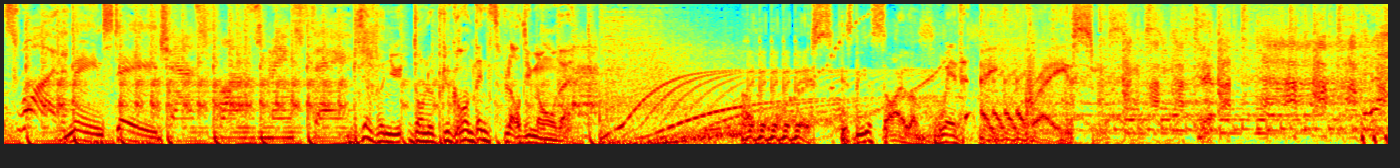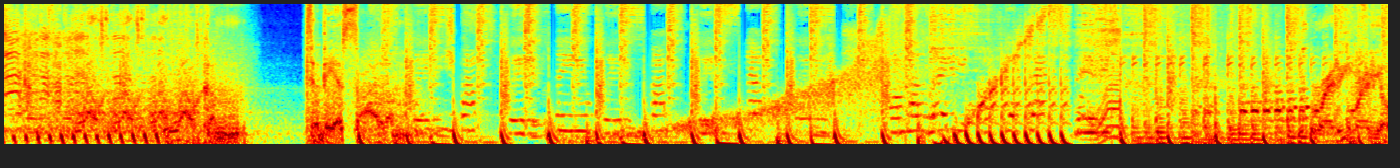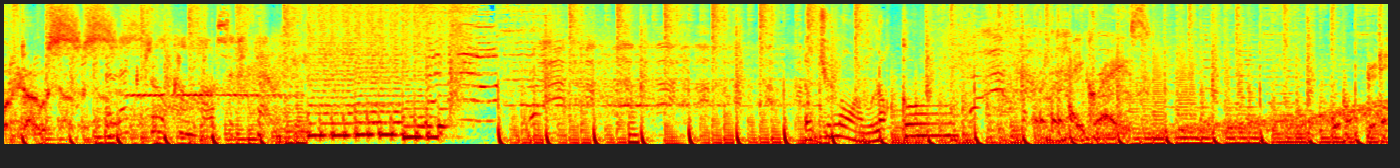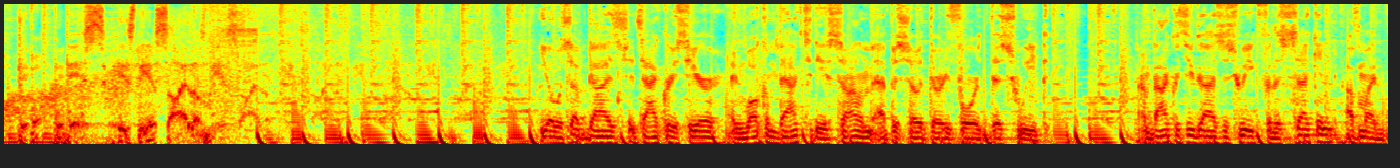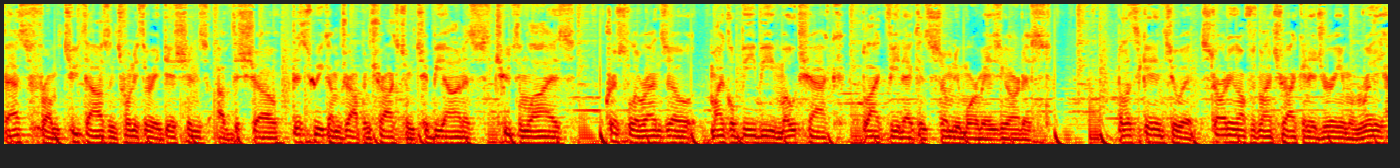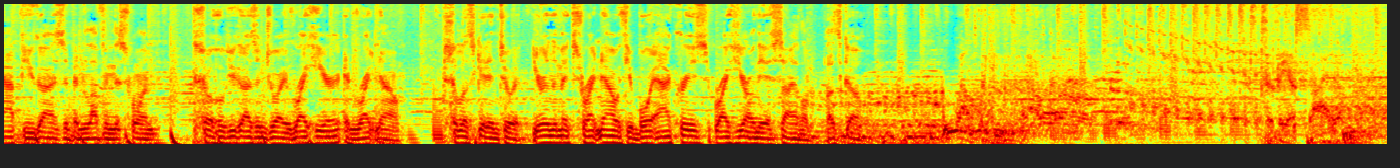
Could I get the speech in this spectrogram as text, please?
Dance One. Main stage. Dance One's main stage. Bienvenue dans le plus grand dance floor du monde. This is the asylum with A Grace. Welcome to the asylum. This is the asylum. Yo, what's up, guys? It's Acraze here, and welcome back to the Asylum episode 34 this week. I'm back with you guys this week for the second of my best from 2023 editions of the show. This week I'm dropping tracks from To Be Honest, Truth and Lies, Chris Lorenzo, Michael Bibi, Mochakk, Black V-Neck, and so many more amazing artists. But let's get into it. Starting off with my track in a dream. I'm really happy you guys have been loving this one. So I hope you guys enjoy it right here and right now. So let's get into it. You're in the mix right now with your boy Acraze right here on the Asylum. Let's go. Welcome to the asylum.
